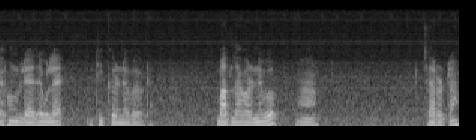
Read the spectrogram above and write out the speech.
এখন উল্টে আছে এগুলা ঠিক করে নেব ওটা। বাদলা করে নেব চারোটা।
